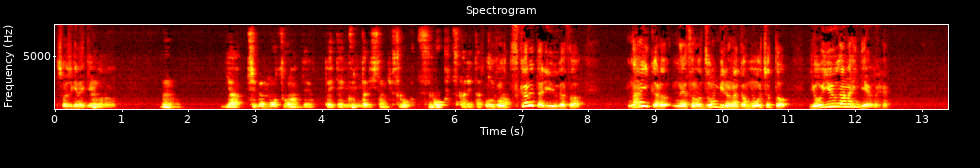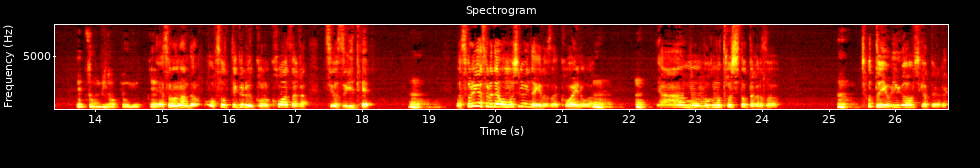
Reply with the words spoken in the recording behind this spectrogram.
正直な意見かな、うん。いや、自分もそうなんだよ。大体ぐったりしたんですごく、すごく疲れたってそいううか。この疲れた理由がさないからねそのゾンビのなんかもうちょっと余裕がないんだよねえ、ゾンビの余裕って？いやそのなんだろう襲ってくるこの怖さが強すぎて、うん。まあ、それがそれで面白いんだけどさ怖いのが、いうん。うん。やーもう僕も年取ったからさうん。ちょっと余裕が欲しかったよね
